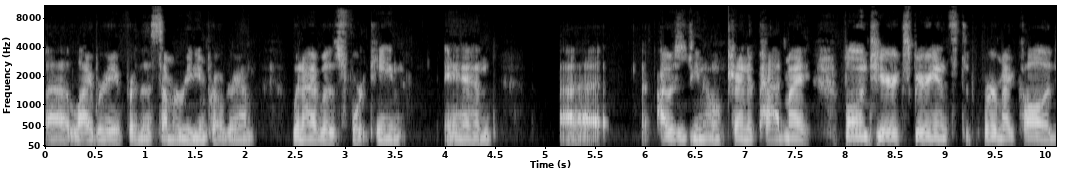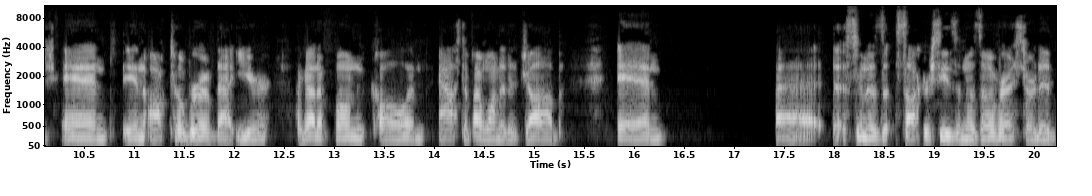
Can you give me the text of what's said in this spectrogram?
uh, library for the summer reading program when I was 14. And uh, I was, you know, trying to pad my volunteer experience to, for my college. And in October of that year, I got a phone call and asked if I wanted a job. And uh, as soon as soccer season was over, I started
